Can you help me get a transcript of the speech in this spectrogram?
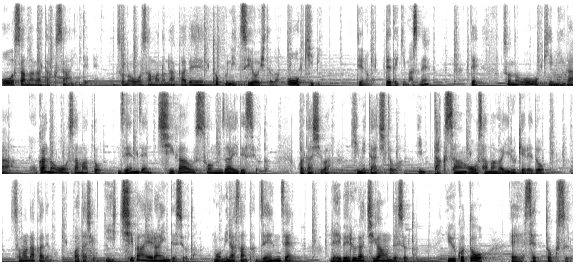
王様がたくさんいてその王様の中で特に強い人が王君っていうのが出てきますね。でその王君が他の王様と全然違う存在ですよと。私は君たちとはたくさん王様がいるけれどその中でも私が一番偉いんですよと。もう皆さんと全然レベルが違うんですよと。いうことを、え、説得する、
